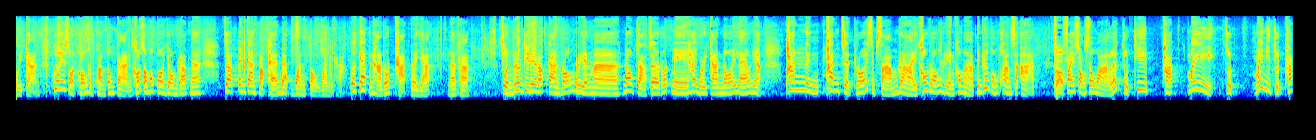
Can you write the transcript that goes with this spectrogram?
บริการ เพื่อให้สอดคล้องกับความต้องการขอสมกยอมรับนะ จะเป็นการปรับแผนแบบวันต่อวันค่ะ เพื่อแก้ปัญหารถขาดระยะ นะคะส่วนเรื่องที่ได้รับการร้องเรียนมานอกจากจะรถเมย์ให้บริการน้อยแล้วเนี่ยพันหนึ่งพันเจ็ดร้อยสิบสามรายเขาร้องเรียนเข้ามาเป็นเรื่องของความสะอาดครับไฟส่องสว่างและจุดที่พักไม่จุดไม่มีจุดพัก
